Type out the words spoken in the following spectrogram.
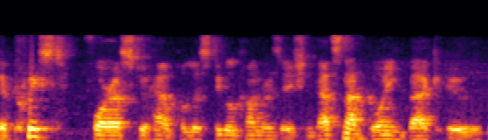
the twist for us to have holistical conversation, that's not going back to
